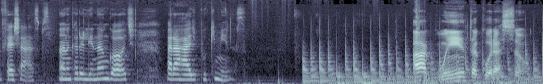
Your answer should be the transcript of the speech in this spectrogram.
fecha aspas. Ana Carolina Angotti, para a Rádio PUC Minas. Aguenta, coração.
